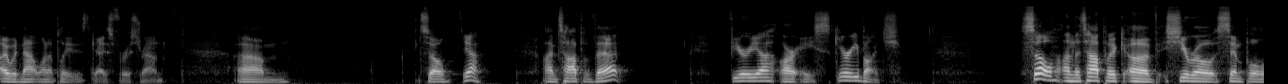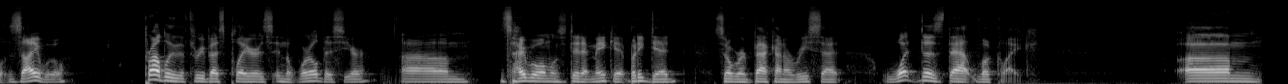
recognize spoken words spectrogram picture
I would not want to play these guys first round. Um, so yeah. On top of that, Furia are a scary bunch. So, on the topic of sh1ro, s1mple, ZywOo, probably the three best players in the world this year. Um, ZywOo almost didn't make it, but he did. So we're back on a reset. What does that look like? Um,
